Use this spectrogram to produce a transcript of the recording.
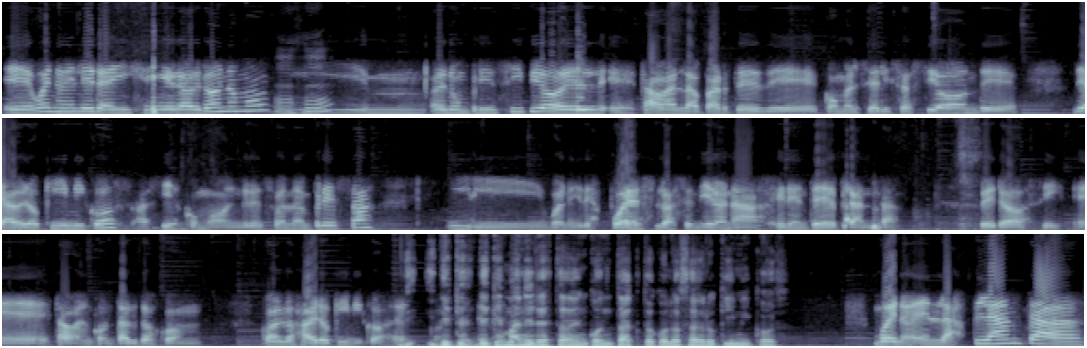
Eh, bueno, él era ingeniero agrónomo y mm, en un principio él estaba en la parte de comercialización de, de agroquímicos, así es como ingresó en la empresa y bueno, y después lo ascendieron a gerente de planta. Pero sí, eh, estaba en contacto con, con los agroquímicos. eh, ¿De, de qué, de qué manera estaba en contacto con los agroquímicos? Bueno, en las plantas,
